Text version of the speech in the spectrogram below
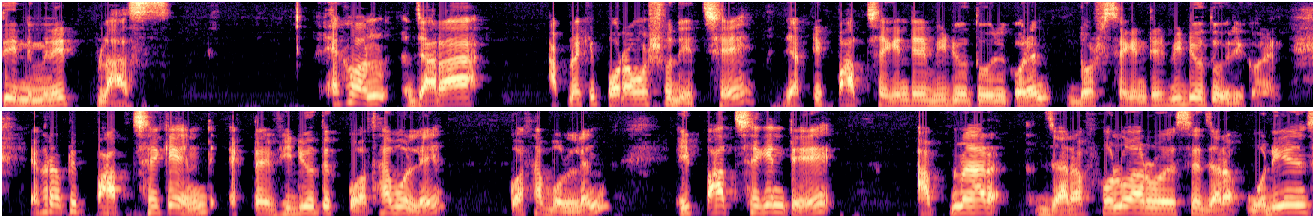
তিন মিনিট প্লাস এখন যারা আপনাকে পরামর্শ দিচ্ছে যে আপনি পাঁচ সেকেন্ডের ভিডিও তৈরি করেন, দশ সেকেন্ডের ভিডিও তৈরি করেন। এখন আপনি পাঁচ সেকেন্ড একটা ভিডিওতে কথা বলে, কথা বললেন, এই পাঁচ সেকেন্ডে আপনার যারা ফলোয়ার রয়েছে, যারা অডিয়েন্স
